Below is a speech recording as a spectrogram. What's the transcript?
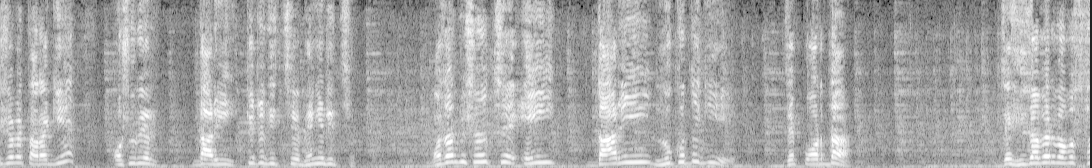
হিসেবে তারা গিয়ে অসুরের দাড়ি কেটে দিচ্ছে, ভেঙে দিচ্ছে। মজার বিষয় হচ্ছে, এই দাড়ি লুকোতে গিয়ে যে পর্দা, যে হিজাবের ব্যবস্থা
